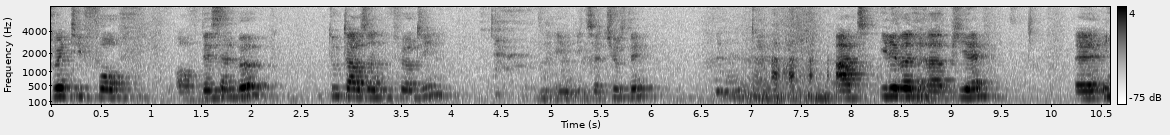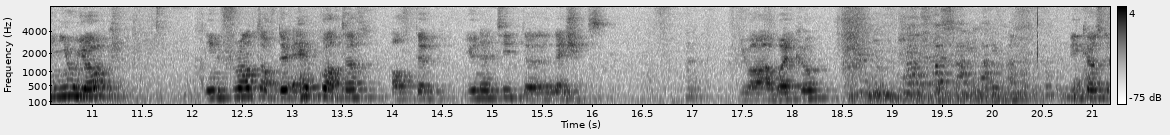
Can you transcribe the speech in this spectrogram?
24th of December 2013, it's a Tuesday, at 11 uh, p.m. Uh, in New York, in front of the headquarters of the United uh, Nations. You are welcome. because the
